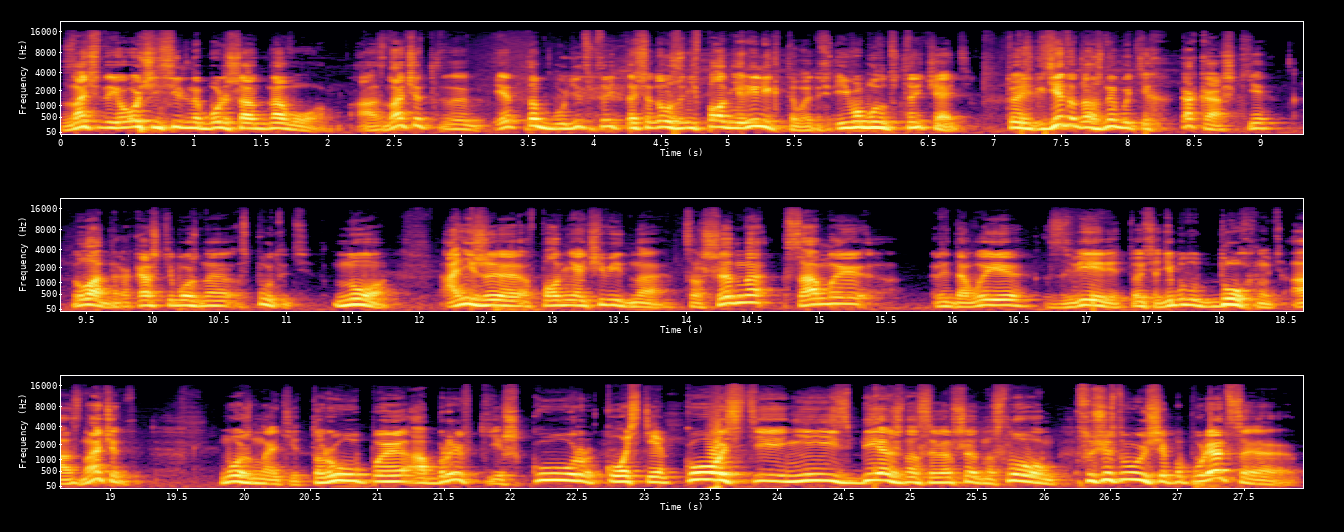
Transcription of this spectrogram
Значит, ее очень сильно больше одного. А значит, э, это будет встречать. Значит, это уже не вполне реликтовое. То есть его будут встречать. То есть где-то должны быть их какашки. Ну ладно, какашки можно спутать. Но они же вполне очевидно совершенно самые рядовые звери. То есть они будут дохнуть. А значит, можно найти трупы, обрывки шкур, Кости. кости, неизбежно совершенно. Словом, существующая популяция –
